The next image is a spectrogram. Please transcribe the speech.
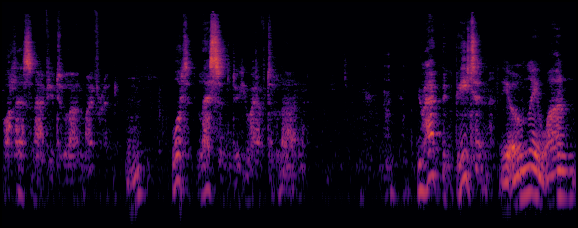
What lesson have you to learn, my friend? Hmm? What lesson do you have to learn? You have been beaten. The only one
